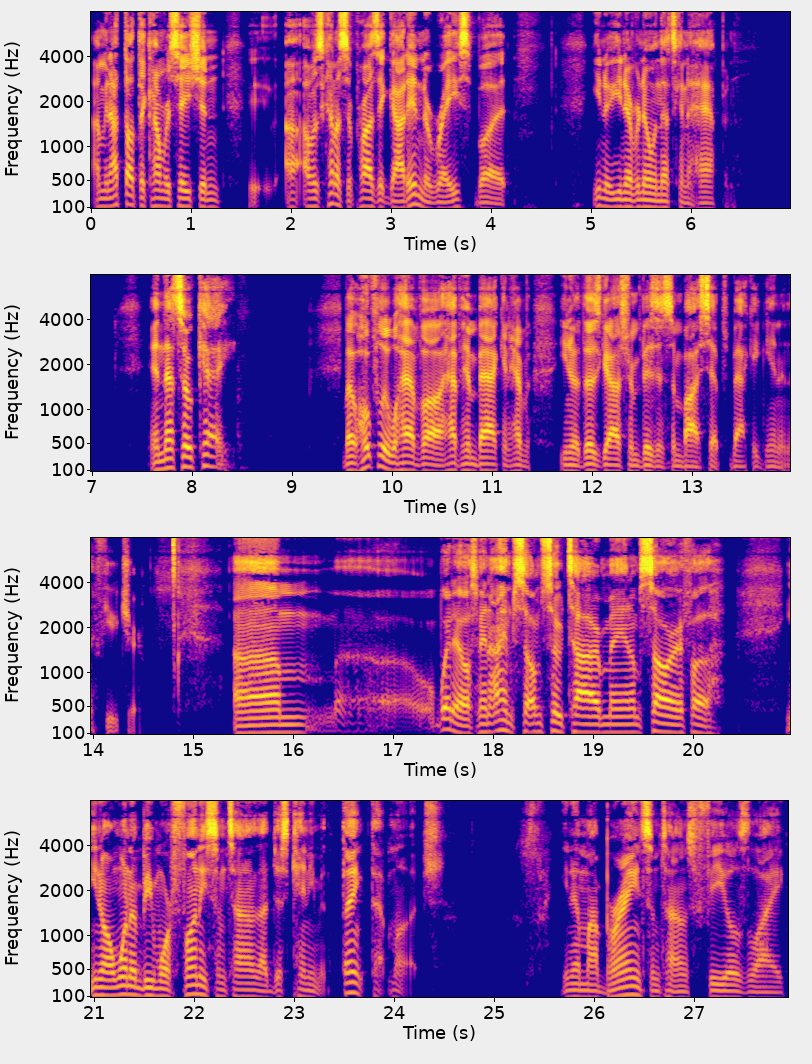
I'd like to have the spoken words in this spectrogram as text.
I mean, I thought the conversation. I was kind of surprised it got into race, but you know, you never know when that's going to happen, and that's okay. But hopefully, we'll have uh, have him back and have you know those guys from Business and Biceps back again in the future. Um, uh, what else, man? I'm so I'm so tired, man. I'm sorry if uh, you know, I want to be more funny sometimes. I just can't even think that much. You know, my brain sometimes feels like.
